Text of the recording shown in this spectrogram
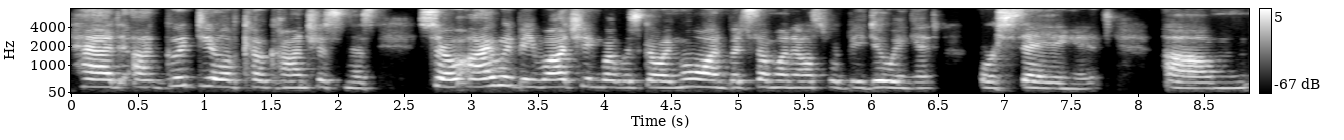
had a good deal of co-consciousness. So I would be watching what was going on, but someone else would be doing it or saying it. Um,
